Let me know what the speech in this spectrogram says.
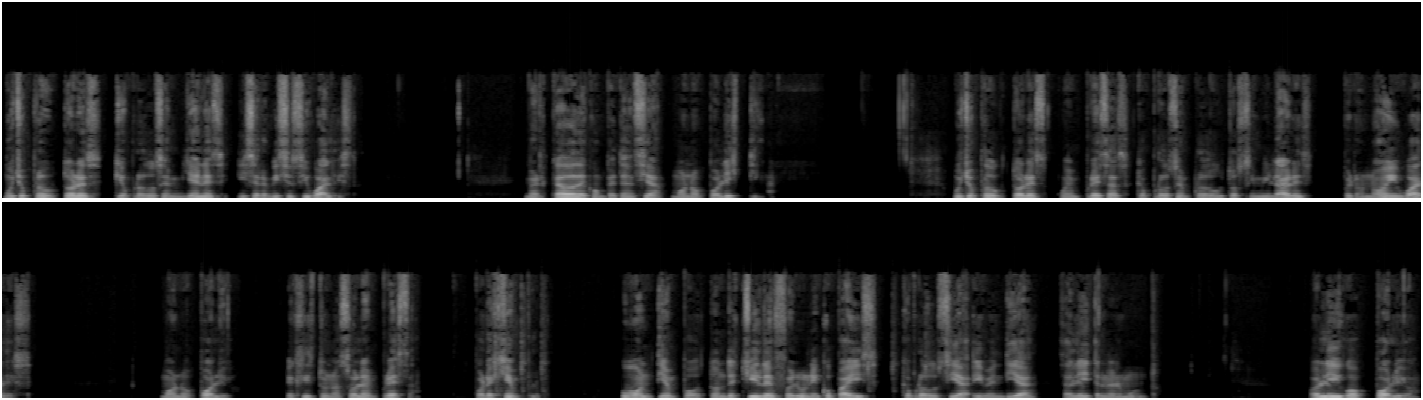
muchos productores que producen bienes y servicios iguales, mercado de competencia monopolística, muchos productores o empresas que producen productos similares pero no iguales. Monopolio. Existe una sola empresa. Por ejemplo, hubo un tiempo donde Chile fue el único país que producía y vendía salitre en el mundo. Oligopolio.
